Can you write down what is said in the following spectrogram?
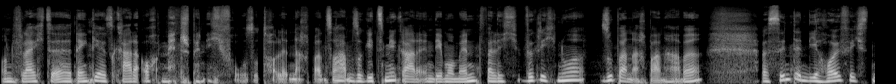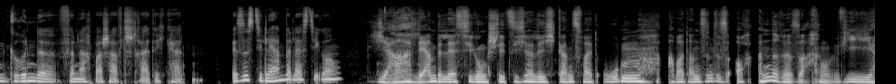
Und vielleicht äh, denkt ihr jetzt gerade auch, Mensch, bin ich froh, so tolle Nachbarn zu haben. So geht's mir gerade in dem Moment, weil ich wirklich nur super Nachbarn habe. Was sind denn die häufigsten Gründe für Nachbarschaftsstreitigkeiten? Ist es die Lärmbelästigung? Ja, Lärmbelästigung steht sicherlich ganz weit oben, aber dann sind es auch andere Sachen wie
